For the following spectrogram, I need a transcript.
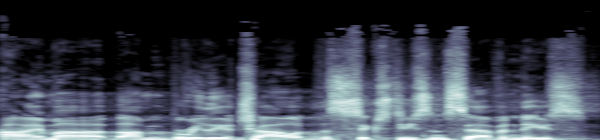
I'm, a, uh, I'm really a child of the 60s and 70s.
